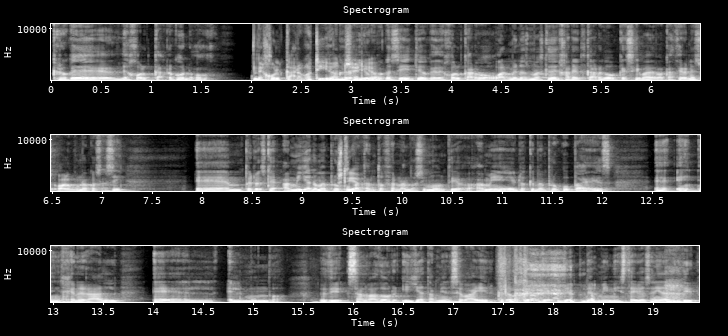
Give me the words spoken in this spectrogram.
Creo que dejó el cargo, ¿no? ¿Dejó el cargo, tío? Yo ¿En creo, yo serio? creo que sí, tío, que dejó el cargo, o al menos más que dejar el cargo, que se iba de vacaciones o alguna cosa así. Eh, pero es que a mí ya no me preocupa Hostia. tanto Fernando Simón, tío. A mí lo que me preocupa es, eh, en, en general, el, el mundo. Es decir, Salvador Illa también se va a ir, creo, de- de- de- del Ministerio de Sanidad. Es decir,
